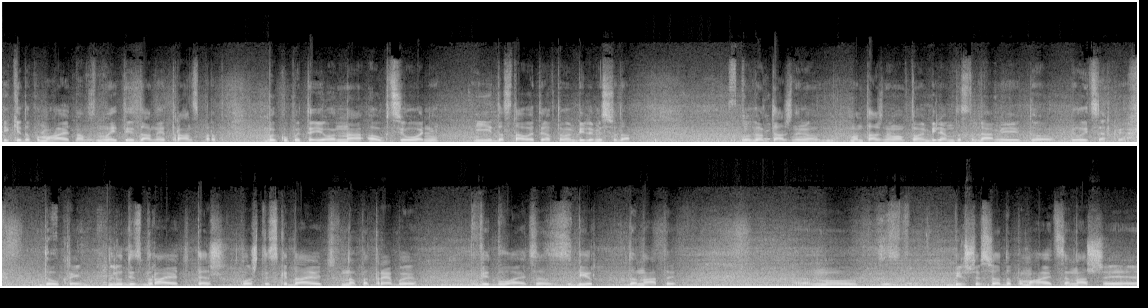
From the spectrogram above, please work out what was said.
які допомагають нам знайти даний транспорт, викупити його на аукціоні і доставити автомобілями сюди. Вантажним, вантажним автомобілем доставляємо її до Білої церкви, до України. Люди збирають, теж кошти скидають на потреби, відбувається збір, донати. Ну, більше всього допомагаються наші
